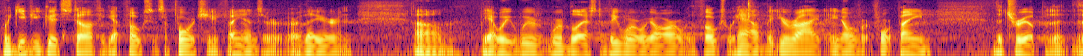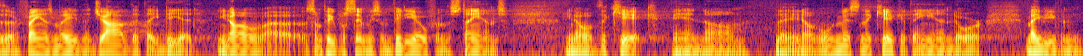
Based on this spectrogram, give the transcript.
we give you good stuff. You got folks that support you. Fans are, are there, and um, yeah, we we're, we're blessed to be where we are with the folks we have. But you're right. You know, over at Fort Payne. The trip that the fans made and the job that they did. You know, uh, some people sent me some video from the stands, you know, of the kick and, um, the, you know, we're missing the kick at the end or maybe even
